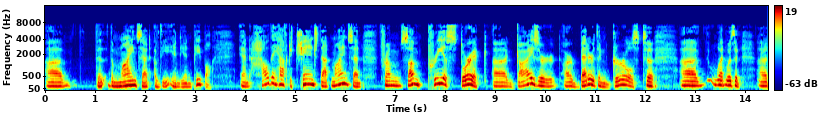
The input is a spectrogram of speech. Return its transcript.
uh, the, the mindset of the Indian people and how they have to change that mindset from some prehistoric uh, guys are are better than girls to uh, what was it a uh,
